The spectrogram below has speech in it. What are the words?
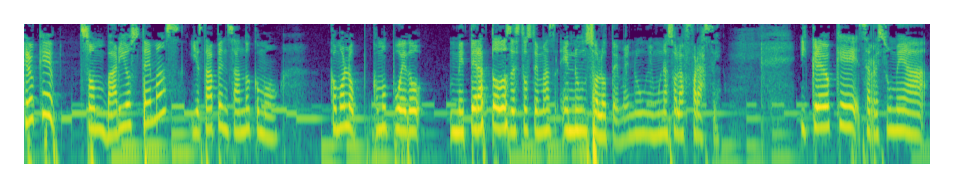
creo que son varios temas y estaba pensando como cómo lo cómo puedo meter a todos estos temas en un solo tema, en una sola frase. Y creo que se resume a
